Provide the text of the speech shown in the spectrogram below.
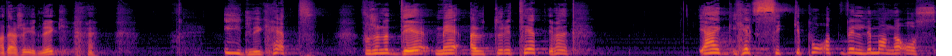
At jeg er så ydmyk. ydmykhet. For skjønne, det med autoritet Jeg er helt sikker på at veldig mange av oss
